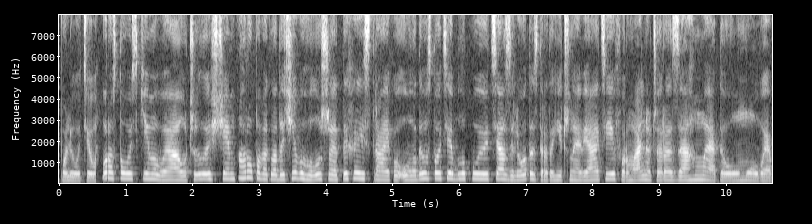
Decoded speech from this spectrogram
польотів у Ростовському ВА училищі. Група викладачів оголошує тихий страйк. У Владивостоці блокуються зльоти стратегічної авіації формально через метеоумови.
